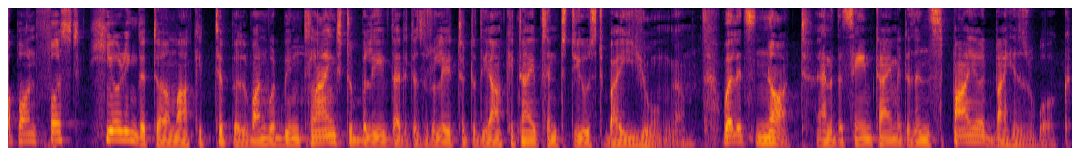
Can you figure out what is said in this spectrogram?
Upon first hearing the term archetypal, one would be inclined to believe that it is related to the archetypes introduced by Jung. Well, it's not, and at the same time, it is inspired by his work.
